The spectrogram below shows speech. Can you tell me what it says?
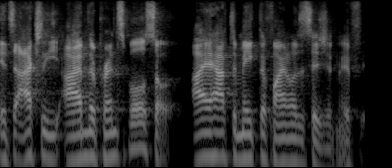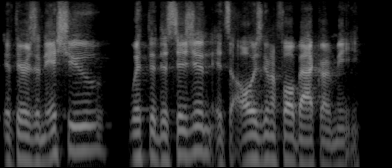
it's actually, I'm the principal. So I have to make the final decision. If if there's an issue with the decision, it's always going to fall back on me.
